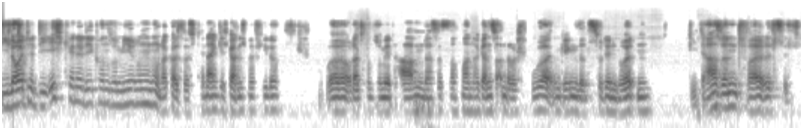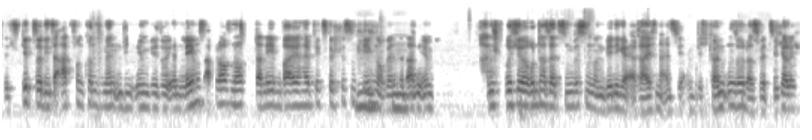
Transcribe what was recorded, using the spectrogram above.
die Leute, die ich kenne, die konsumieren, oder also ich kenne eigentlich gar nicht mehr viele, äh, oder konsumiert haben, das ist nochmal eine ganz andere Spur im Gegensatz zu den Leuten, die da sind, weil es, es, es gibt so diese Art von Konsumenten, die irgendwie so ihren Lebensablauf noch daneben bei halbwegs geschissen kriegen, mhm. auch wenn sie mhm. dann irgendwie Ansprüche runtersetzen müssen und weniger erreichen, als sie eigentlich könnten. So, das wird sicherlich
